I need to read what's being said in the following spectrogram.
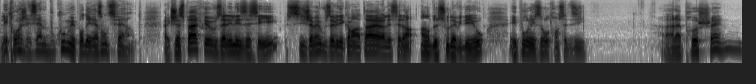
Les trois, je les aime beaucoup, mais pour des raisons différentes. j'espère que vous allez les essayer. Si jamais vous avez des commentaires, laissez-les en dessous de la vidéo. Et pour les autres, on se dit à la prochaine.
